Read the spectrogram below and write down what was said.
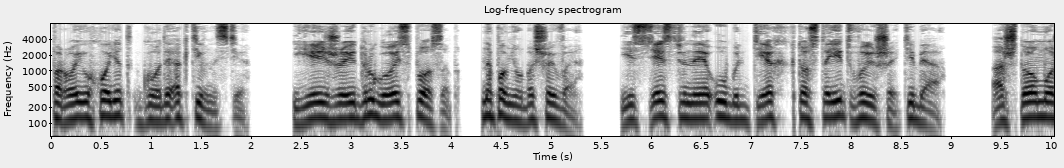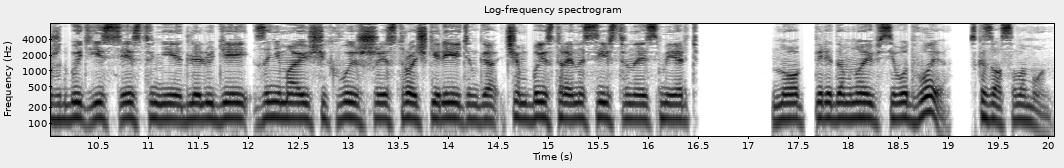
порой уходят годы активности. Есть же и другой способ, напомнил Большой В. Естественная убыль тех, кто стоит выше тебя. А что может быть естественнее для людей, занимающих высшие строчки рейтинга, чем быстрая насильственная смерть? «Но передо мной всего двое», — сказал Соломон.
